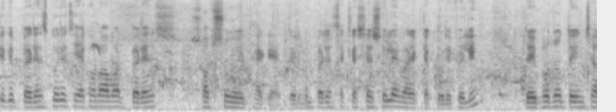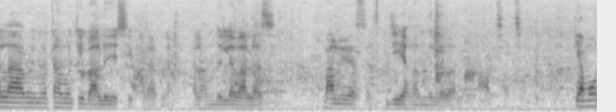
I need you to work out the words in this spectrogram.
থেকে প্যারেন্টস করেছি। এখনও আমার প্যারেন্টস সবসময় থাকে। যেরকম প্যারেন্টস একটা শেষ হলে আমার একটা করে ফেলি। তো এই পর্যন্ত ইনশাল্লাহ আমি মোটামুটি ভালোই আছি খারাপ না। আলহামদুলিল্লাহ ভালো আছি। ভালোই আছেন? জি আলহামদুলিল্লাহ ভালো। আচ্ছা আচ্ছা। কেমন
